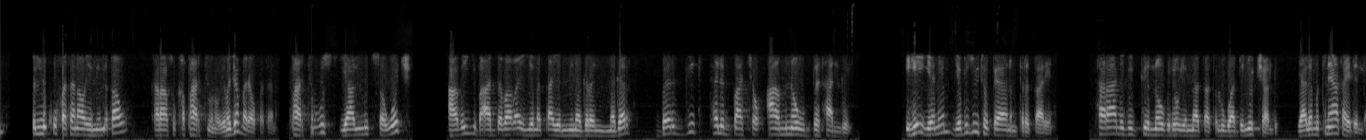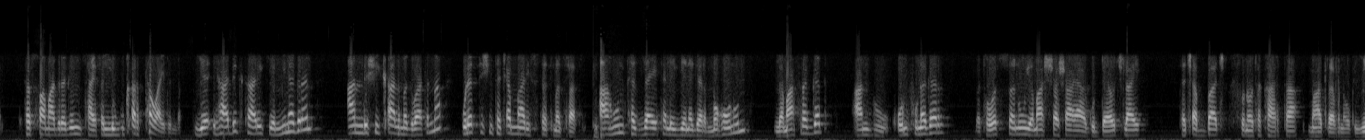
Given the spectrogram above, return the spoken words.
ትልቁ ፈተናው የሚመጣው ከራሱ ከፓርቲው ነው። የመጀመሪያው ፈተና ፓርቲው ውስጥ ያሉት ሰዎች አብይ በአደባባይ እየመጣ የሚነግረን ነገር በእርግጥ ከልባቸው አምነውበታል ወይ? ይሄ የኔም የብዙ ኢትዮጵያውያንም ጥርጣሬ ነው። ተራ ንግግር ነው ብለው የሚያጣጥሉ ጓደኞች አሉ። ያለ ምክንያት አይደለም። ተስፋ ማድረግን ሳይፈልጉ ቀርተው አይደለም። የኢህአዴግ ታሪክ የሚነግረን አንድ ሺህ ቃል መግባትና ሁለት ሺህ ተጨማሪ ስህተት መስራት ነው። አሁን ከዛ የተለየ ነገር መሆኑን ለማስረገጥ አንዱ ቁልፉ ነገር በተወሰኑ የማሻሻያ ጉዳዮች ላይ ተጨባጭ ፍኖተ ካርታ ማቅረብ ነው ብዬ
